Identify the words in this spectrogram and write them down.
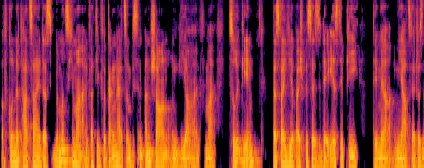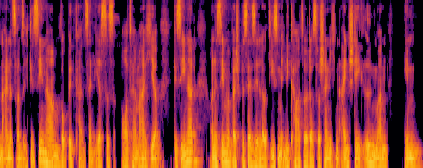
Aufgrund der Tatsache, dass wenn man sich mal einfach die Vergangenheit so ein bisschen anschauen und hier einfach mal zurückgehen, das war hier beispielsweise der erste Peak, den wir im Jahr 2021 gesehen haben, wo Bitcoin sein erstes All-Time-High hier gesehen hat. Und da sehen wir beispielsweise laut diesem Indikator, dass wahrscheinlich ein Einstieg irgendwann im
